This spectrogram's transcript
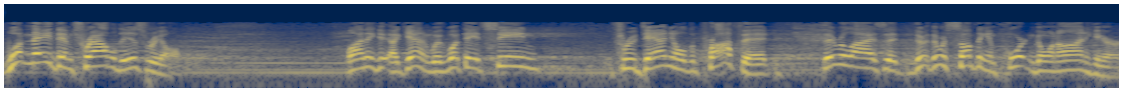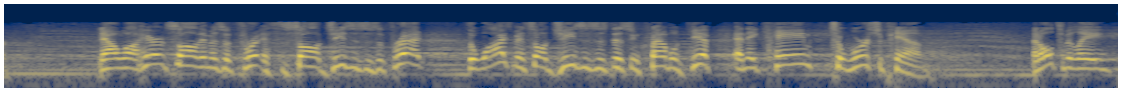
What made them travel to Israel? Well, I think, again, with what they had seen through Daniel the prophet, they realized that there, there was something important going on here. Now, while Herod saw them as a threat, saw Jesus as a threat, the wise men saw Jesus as this incredible gift, and they came to worship him. And ultimately,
